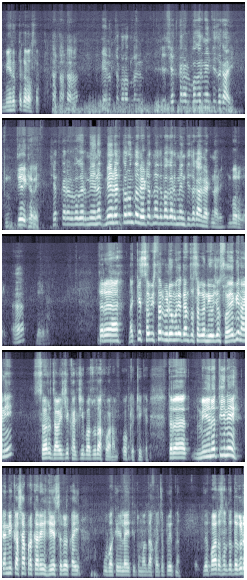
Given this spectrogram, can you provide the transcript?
मेहनत तर करावंच लागतं. मेहनत तर करावं लागेल. हे शेतकऱ्याला बगर मेहनतीचं काय? ते खरं आहे. शेतकऱ्याला बगर मेहनत मेहनत करून तर भेटत नाही तर बगर मेहनतीचं काय भेटणार आहे? बरोबर. हा? बरोबर तर अं, नक्कीच सविस्तर व्हिडिओमध्ये त्यांचं सगळं नियोजन सोयाबीन आणि सर जाळीची खालची बाजू दाखवा ना. ओके ठीक आहे. तर अं, मेहनतीने त्यांनी कशा प्रकारे हे सगळं काही उभा केलेलं आहे ते तुम्हाला दाखवायचा प्रयत्न. जर पाहत असाल तर दगड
